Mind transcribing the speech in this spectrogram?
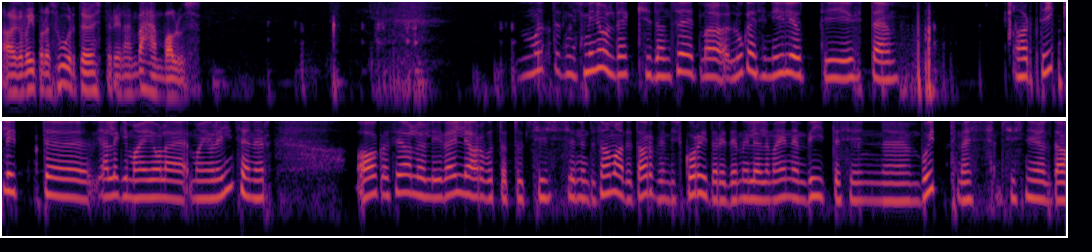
aga võib-olla suurtöösturile on vähem valus. mõtted, mis minul tekkisid, on see, et ma lugesin hiljuti ühte artiklit. Äh, jällegi ma ei ole, ma ei ole insener aga seal oli välja arvutatud siis nende samade tarbimiskoridoride, millele ma ennem viitasin võtmes siis nii-öelda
